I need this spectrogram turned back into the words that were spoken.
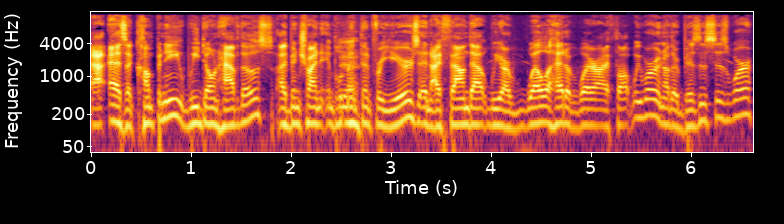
as a company, we don't have those. I've been trying to implement yeah. them for years, and I found out we are well ahead of where I thought we were and other businesses were.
